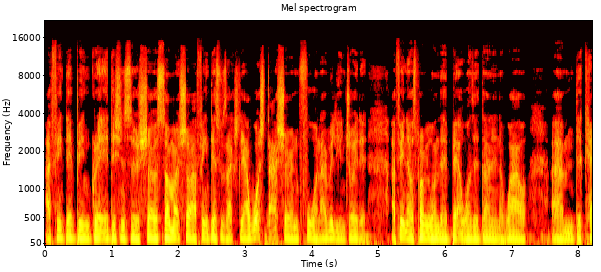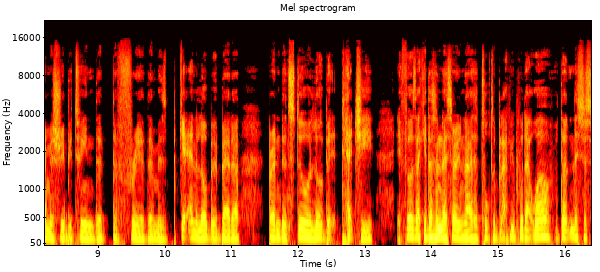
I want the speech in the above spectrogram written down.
I think they've been great additions to the show. So much so, I think this was actually I watched that show in full and I really enjoyed it. I think that was probably one of their better ones they've done in a while. Um, the chemistry between the the three of them is getting a little bit better. Brendan's still a little bit tetchy. It feels like he doesn't necessarily know how to talk to black people that well. That's just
